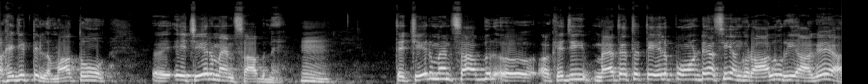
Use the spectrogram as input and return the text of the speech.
ਆਖੇ ਜੀ ਢਿਲਵਾਂ ਤੋਂ ਇਹ ਚੇਅਰਮੈਨ ਸਾਹਿਬ ਨੇ ਹੂੰ। ਤੇ ਚੇਅਰਮੈਨ ਸਾਹਿਬ ਆਖੇ ਜੀ ਮੈਂ ਤਾਂ ਇੱਥੇ ਤੇਲ ਪਾਉਣ ਡਿਆ ਸੀ ਅੰਗੁਰਾਲ ਉਰੀ ਆ ਗਏ ਆ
